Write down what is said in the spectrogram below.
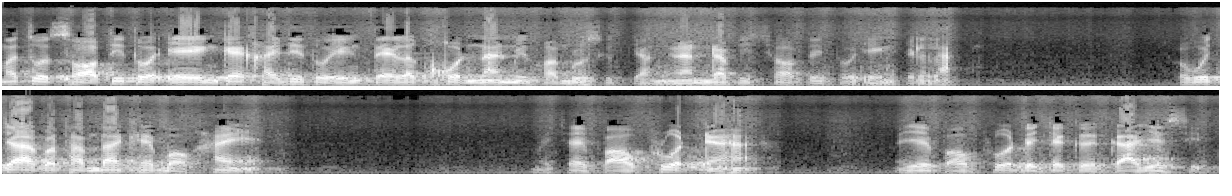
มาตรวจสอบที่ตัวเอง แก้ไขที่ตัวเอง แต่ละคนนั้นมีความรู้สึกอย่างนั้น รับผิดชอบในตัวเองเป็นหลัก พระพุทธเจ้าก็ทำได้แค่บอกให้ ไม่ใช่เป่าพรวดนะฮะไม่ใช่เป่าพรวดเลยจะเกิดกายสิทธิ์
